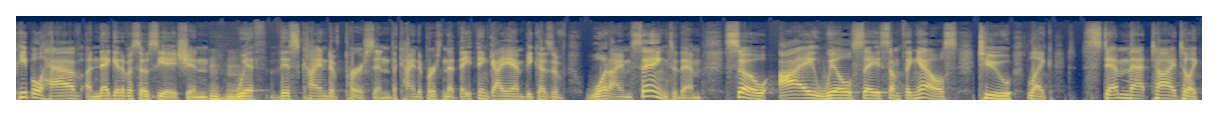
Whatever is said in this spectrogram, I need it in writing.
people have a negative association mm-hmm. with this kind of person the kind of person that they think i am because of what i'm saying to them. So i will say something else to like stem that tide to like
